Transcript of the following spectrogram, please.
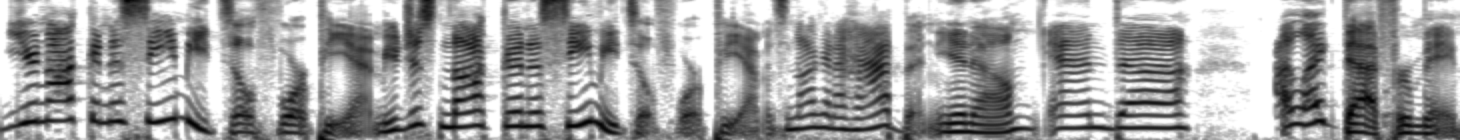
you're not going to see me till 4 p.m. You're just not going to see me till 4 p.m. It's not going to happen, you know? And uh, I like that for me.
